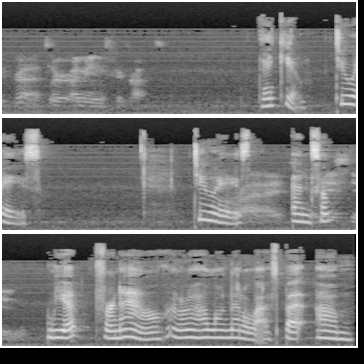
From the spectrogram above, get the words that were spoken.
Congrats, or I mean, congrats. Thank you. Two A's. two A's. Right. And so, yep, for now. I don't know how long that'll last, but um,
